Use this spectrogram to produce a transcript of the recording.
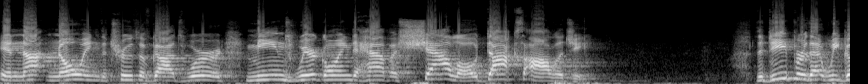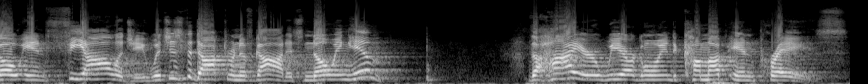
in not knowing the truth of God's Word, means we're going to have a shallow doxology. The deeper that we go in theology, which is the doctrine of God, it's knowing Him, the higher we are going to come up in praise.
